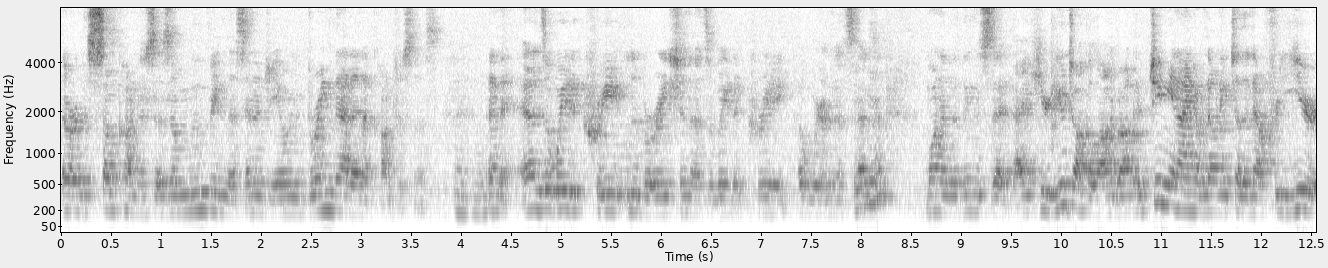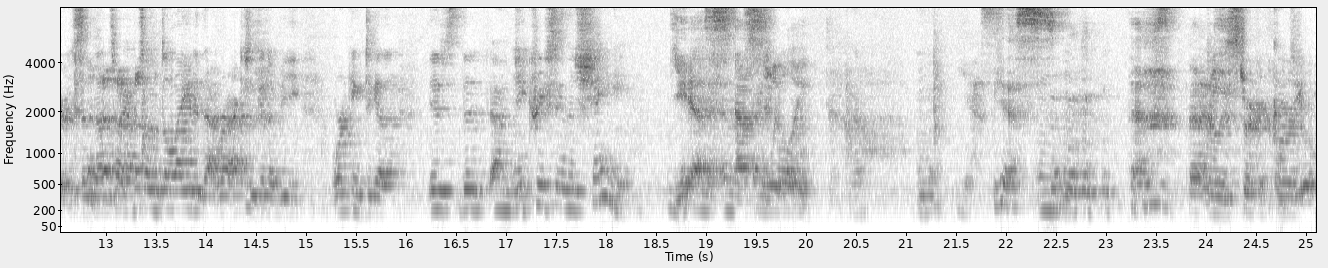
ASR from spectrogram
or the subconscious as I'm moving this energy, and we bring that into consciousness. Mm-hmm. And as a way to create liberation, as a way to create awareness, as mm-hmm. one of the things that I hear you talk a lot about. Jeannie and I have known each other now for years, and that's why I'm so delighted that we're actually going to be working together. Is the um, decreasing the shame? yes And the sexual- absolutely Yes. yes that's That really struck a chord you-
